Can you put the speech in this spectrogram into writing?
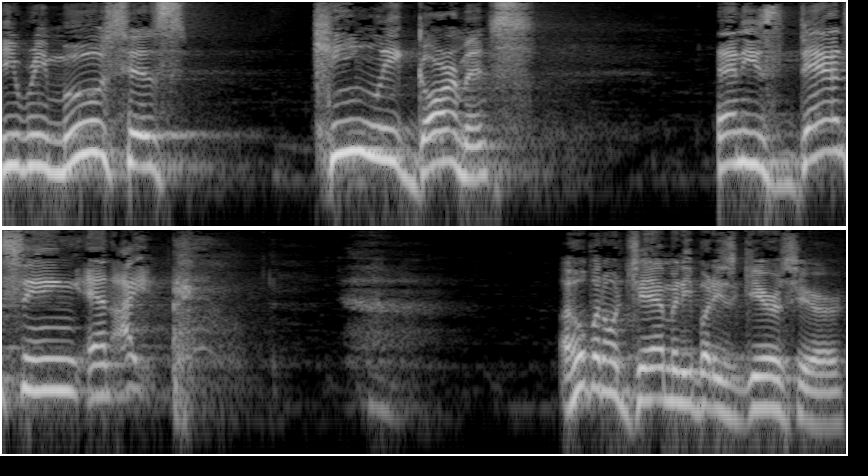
He removes his kingly garments And he's dancing and I, I hope I don't jam anybody's gears here.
